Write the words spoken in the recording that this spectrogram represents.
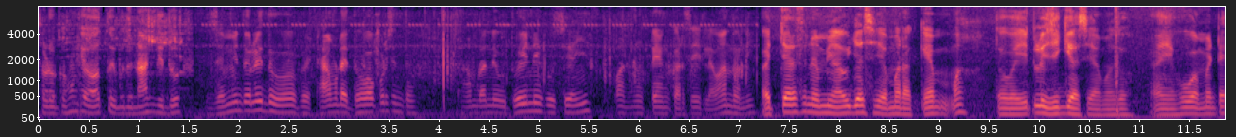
થોડુંક શું કહેવાય હતું બધું નાખી દીધું. જમીન તો લીધું હવે ઠામડા ધોવા પડશે ને તો. ઠામડાને એવું ધોઈ નાખ્યું છે અહીંયા. પાણીનું ટેન્કર છે એટલે વાંધો નહીં. અત્યારે છે ને અમે આવી ગયા છીએ અમારા કેમ્પમાં. તો ભાઈ એટલી જગ્યા છે આમાં તો. અહીં હોવા માટે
